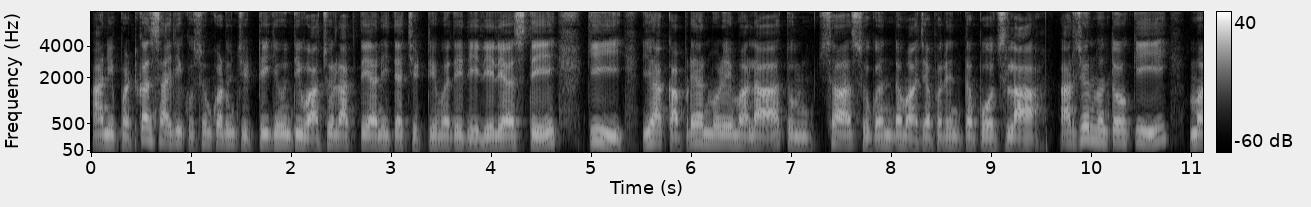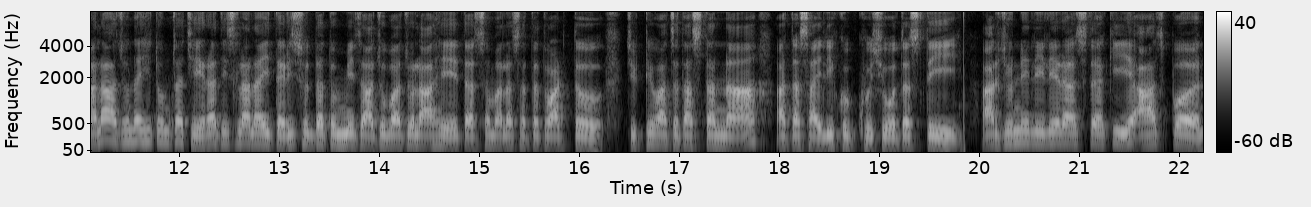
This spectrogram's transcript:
आणि पटकन सायली कुसुमकडून चिठ्ठी घेऊन ती वाचू लागते आणि त्या चिठ्ठीमध्ये लिहिलेले असते की या कपड्यांमुळे मला तुमचा सुगंध माझ्यापर्यंत पोचला. अर्जुन म्हणतो की मला अजूनही तुमचा चेहरा दिसला नाही तरी सुद्धा तुम्हीच आजूबाजूला आहेत असं मला सतत वाटतं. चिठ्ठी वाचत असताना आता सायली खूप खुश होत असते. अर्जुनने लिहिलेलं असतं की आज पण.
